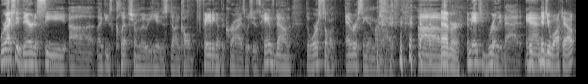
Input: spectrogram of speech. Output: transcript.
we're actually there to see uh, like these clips from a movie he had just done called "Fading of the Cries," which is hands down the worst film I've ever seen in my life. Um, Ever. I mean, it's really bad. And Did you walk out?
